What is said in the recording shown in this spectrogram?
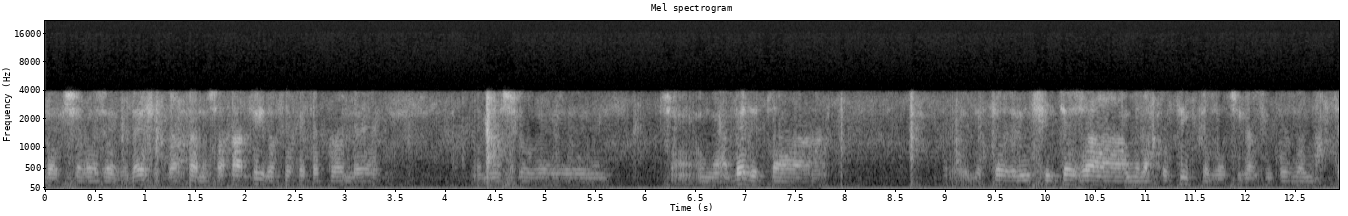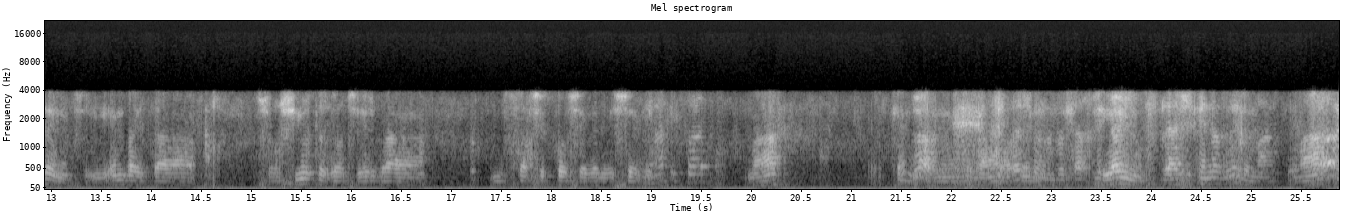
בהקשר הזה, ולהפך, דווקא הנוסח העתיד הופך את הכל למשהו שהוא מאבד את ה... יותר מין סינתזה מלאכותית כזאת, שהיא גם סינתזה מוחצנת, שאין בה את השורשיות הזאת שיש בה מושג של כל שבט ושבט. מה? כן, לא, ציונות. זה אשכנזי למעשה. מה?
